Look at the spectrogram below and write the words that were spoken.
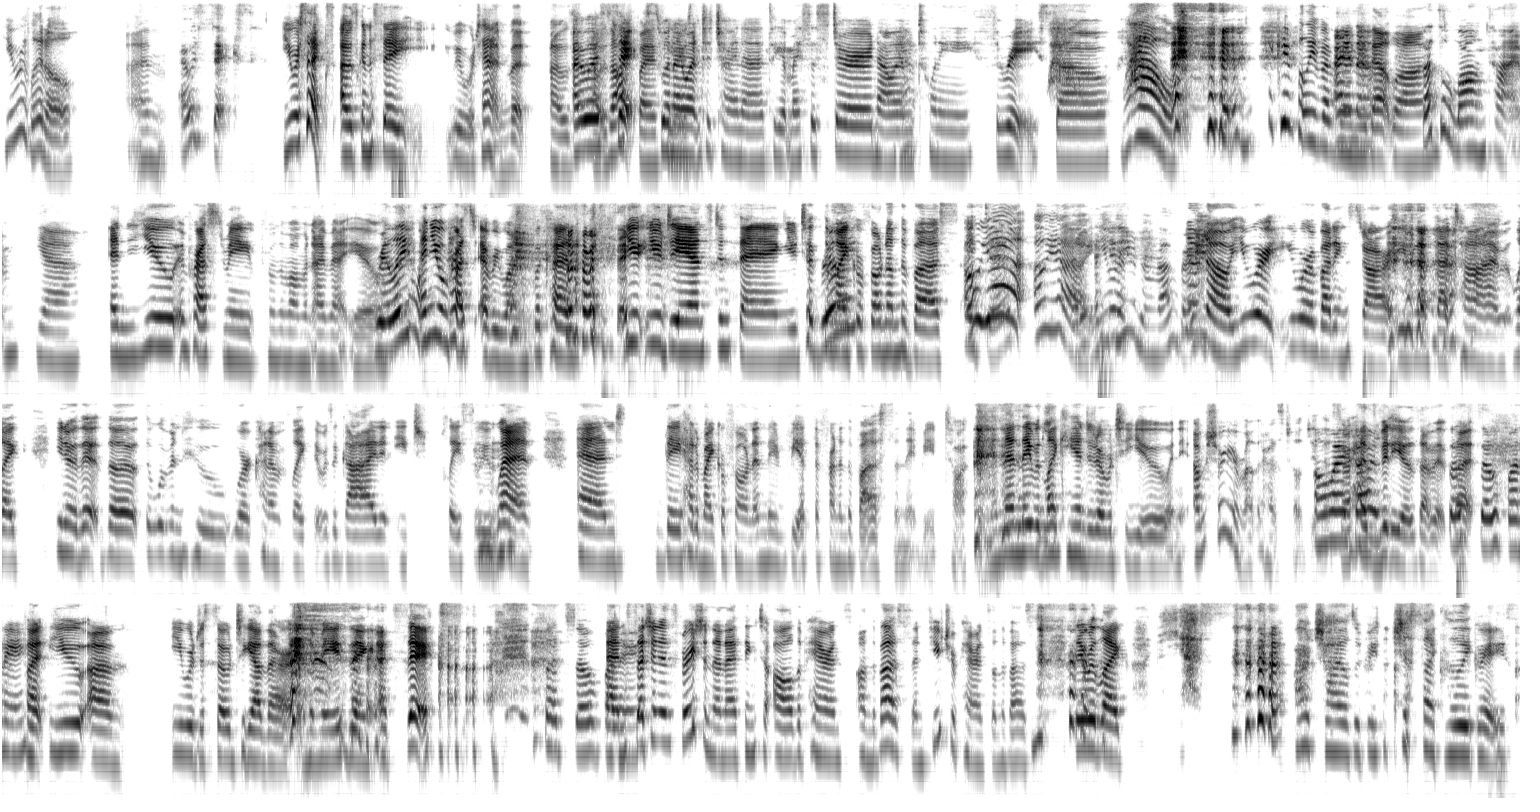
you were little. I'm. I was 6. You were six. I was going to say we were 10, but I was, I was, off 6 by a when few I went to China to get my sister. Now Yeah. I'm 23. So Wow. I can't believe I've I known you that long. That's a long time. yeah. And you impressed me from the moment I met you. Really? And you impressed everyone because When I was six? you you danced and sang. You took the microphone on the bus. I oh did? yeah. Oh yeah. I, you can't were, even remember. no, no, you were you were a budding star even at that time. Like you know the the the women who were kind of like there was a guide in each place that we Mhm. went, and they had a microphone and they'd be at the front of the bus and they'd be talking, and then they would like hand it over to you. And I'm sure your mother has told you Oh this or has videos of it, That's but so funny. but you um you were just so together and amazing at six That's so funny. and such an inspiration and i think to all the parents on the bus and future parents on the bus they were like yes our child would be just like lily grace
